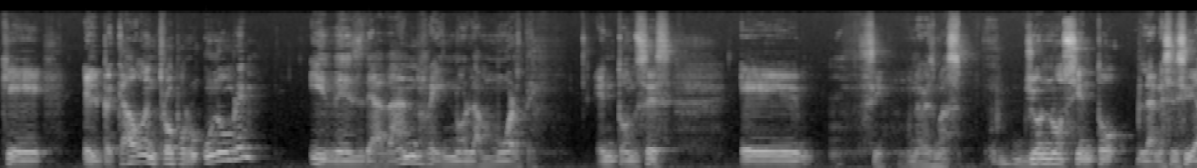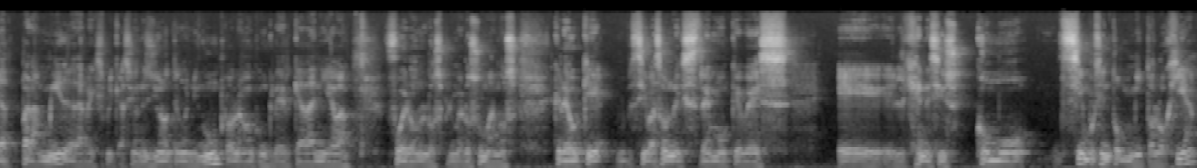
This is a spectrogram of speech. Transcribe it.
que el pecado entró por un hombre y desde Adán reinó la muerte. Entonces, eh, sí, una vez más, yo no siento la necesidad para mí de dar explicaciones. Yo no tengo ningún problema con creer que Adán y Eva fueron los primeros humanos. Creo que si vas a un extremo que ves eh, el Génesis como 100% mitología,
